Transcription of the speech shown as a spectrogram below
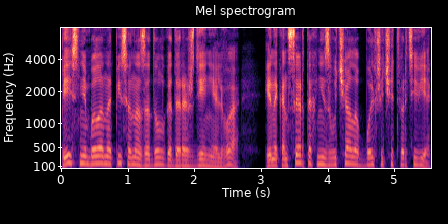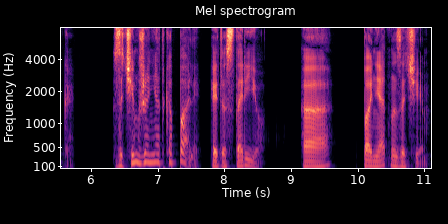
Песня была написана задолго до рождения льва и на концертах не звучала больше четверти века. Зачем же они откопали это старье? А, понятно зачем.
